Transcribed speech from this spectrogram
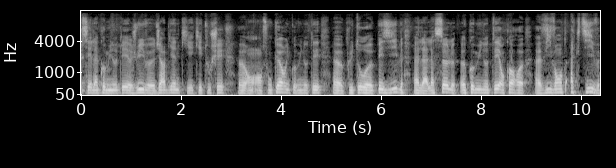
c'est la communauté juive djerbienne qui est, qui est touchée en, son cœur, une communauté plutôt paisible, la, la seule communauté encore vivante active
